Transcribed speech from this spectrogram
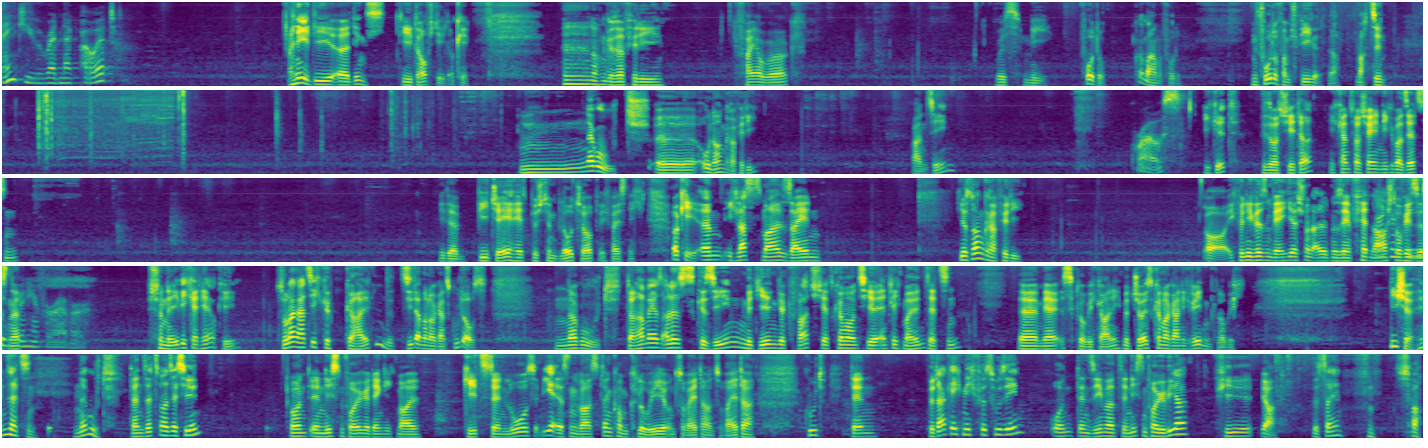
Thank you, redneck poet. Ach nee, die äh, Dings, die draufsteht, okay. Äh, noch ein Griff für die Firework. With me. Foto. Komm, machen wir ein Foto. Ein Foto vom Spiegel, ja, macht Sinn. Hm, Na gut. Äh, oh, noch ein Graffiti. Ansehen. Gross. Igitt? Wieso, was steht da? Ich kann es wahrscheinlich nicht übersetzen. Wie der BJ heißt bestimmt Blowjob, ich weiß nicht. Okay, ähm, ich lasse es mal sein. Hier ist noch ein Graffiti. Oh, ich will nicht wissen, wer hier schon alles mit seinem fetten Arsch drauf gesessen hat. Schon eine Ewigkeit her, okay. So lange hat sich ge gehalten? Das sieht aber noch ganz gut aus. Na gut, dann haben wir jetzt alles gesehen, mit jedem gequatscht. Jetzt können wir uns hier endlich mal hinsetzen. Äh, mehr ist, glaube ich, gar nicht. Mit Joyce können wir gar nicht reden, glaube ich. Nische, hinsetzen. Na gut, dann setzen wir uns jetzt hier hin. Und in der nächsten Folge, denke ich mal, geht's denn los. Wir essen was, dann kommt Chloe und so weiter und so weiter. Gut, dann bedanke ich mich fürs Zusehen und dann sehen wir uns in der nächsten Folge wieder. Viel, ja, bis dahin. Ciao.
